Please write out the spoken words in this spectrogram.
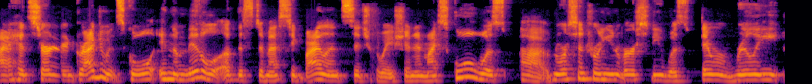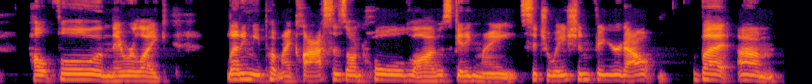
I had started graduate school in the middle of this domestic violence situation, and my school was uh, North Central University was they were really helpful, and they were like letting me put my classes on hold while I was getting my situation figured out, but um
